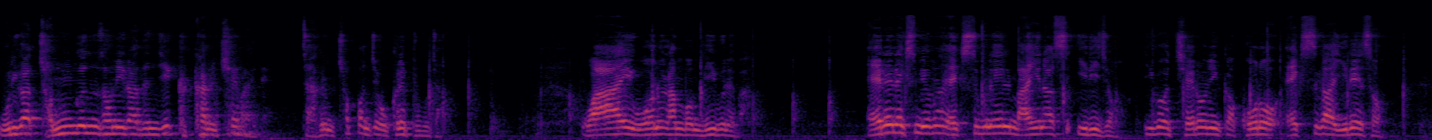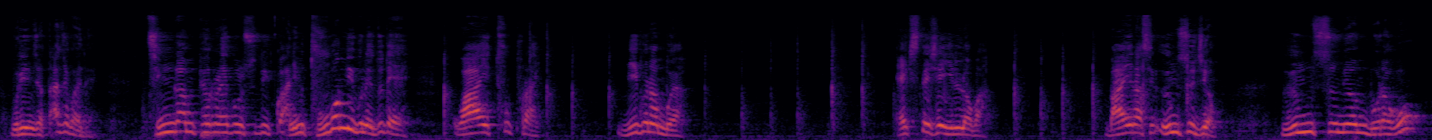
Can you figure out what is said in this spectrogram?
우리가 점근선이라든지 극한을 취해봐야 돼. 자, 그럼 첫 번째 그래프 보자. y1을 한번 미분해봐. lnx 미분은 x분의 1 마이너스 1이죠. 이거 제로니까 고로 x가 1에서 우리 이제 따져봐야 돼. 증감표를 해볼 수도 있고 아니면 두 번 미분해도 돼. y2 프라임. 미분은 뭐야? x 대신에 1 넣어봐. 마이너스 음수죠. 음수면 뭐라고?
